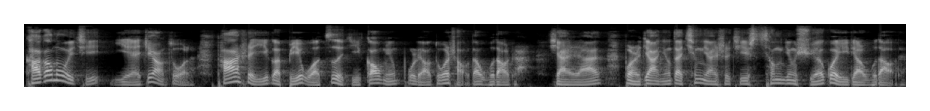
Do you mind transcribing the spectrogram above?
卡冈诺维奇也这样做了。他是一个比我自己高明不了多少的舞蹈者。显然，布尔加宁在青年时期曾经学过一点舞蹈的。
